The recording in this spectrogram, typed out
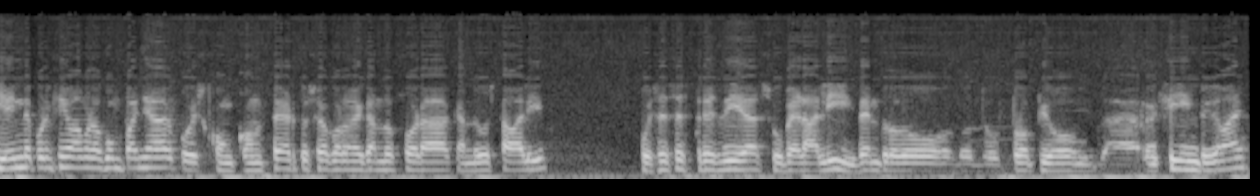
e aínda por encima vámoslo acompañar pois con concertos, eu acordome cando fora, cando eu estaba ali, pois eses tres días subir ali dentro do, do, do propio eh, recinto e demais,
